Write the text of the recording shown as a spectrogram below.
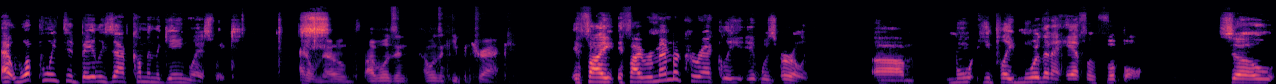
at what point did Bailey Zappe come in the game last week? I don't know. I wasn't I wasn't keeping track. If I if I remember correctly, it was early. Um, more he played more than a half of football. So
